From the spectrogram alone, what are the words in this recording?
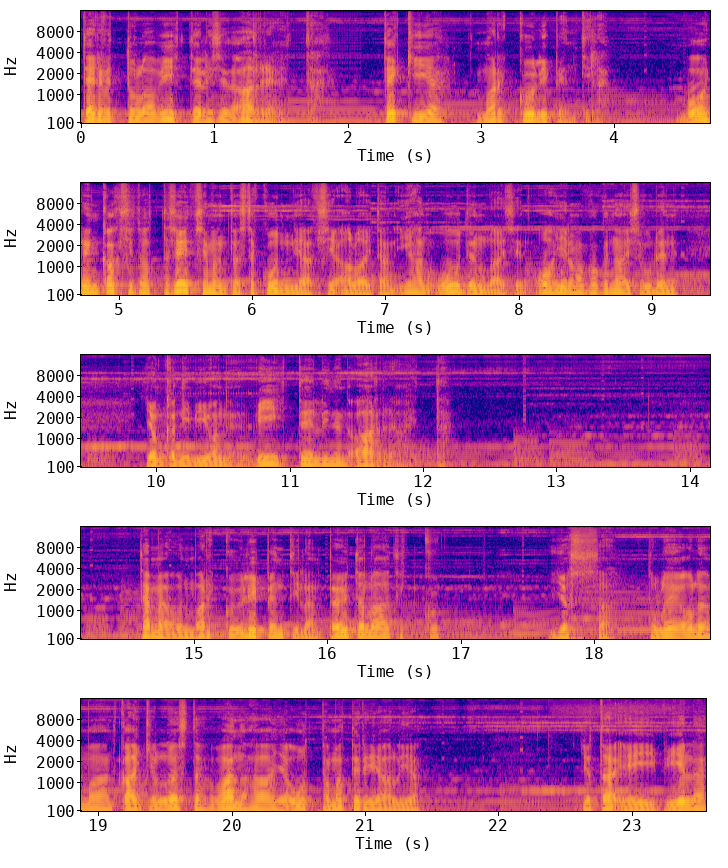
Tervetuloa viihteellisen aarreettaan. Tekijä Markku Ylipentilä. Vuoden 2017 kunniaksi aloitan ihan uudenlaisen ohjelmakokonaisuuden, jonka nimi on Viihteellinen aarreaitta. Tämä on Markku Ylipentilän pöytälaatikko, jossa tulee olemaan kaikenlaista vanhaa ja uutta materiaalia, jota ei vielä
